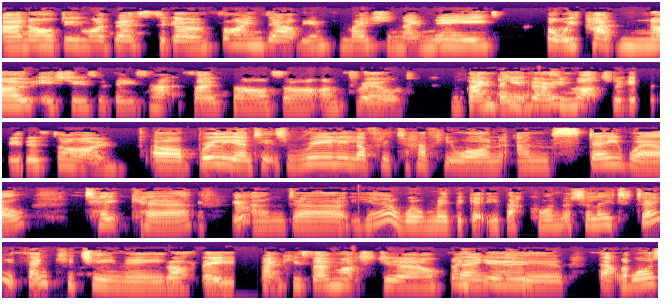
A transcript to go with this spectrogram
and I'll do my best to go and find out the information they need. But we've had no issues with these hats so far, so I'm thrilled. And thank you very much for giving me this time. oh, brilliant. It's really lovely to have you on and stay well. Take care. And uh, yeah, we'll maybe get you back on at a later date. Thank you, Jeannie. Lovely. Thank you so much, Jill. Thank, you. That was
